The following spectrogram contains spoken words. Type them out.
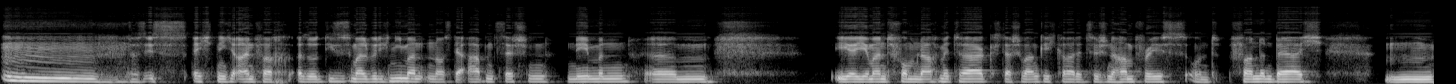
Mm, das ist echt nicht einfach. Also dieses Mal würde ich niemanden aus der Abendsession nehmen. Ähm, eher jemand vom Nachmittag. Da schwanke ich gerade zwischen Humphreys und Vandenberg. Mm,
